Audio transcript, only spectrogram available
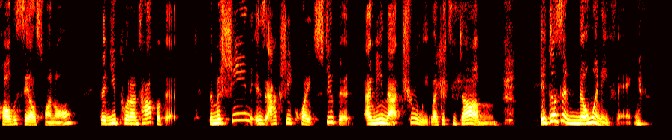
called the sales funnel that you put on top of it. The machine is actually quite stupid. I mean that truly, like it's dumb. It doesn't know anything.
